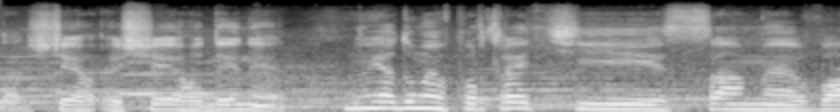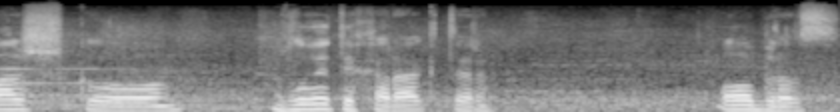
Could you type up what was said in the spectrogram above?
далі. Ще, ще години. Ну, я думаю, в портреті саме важко вловити характер, образ.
